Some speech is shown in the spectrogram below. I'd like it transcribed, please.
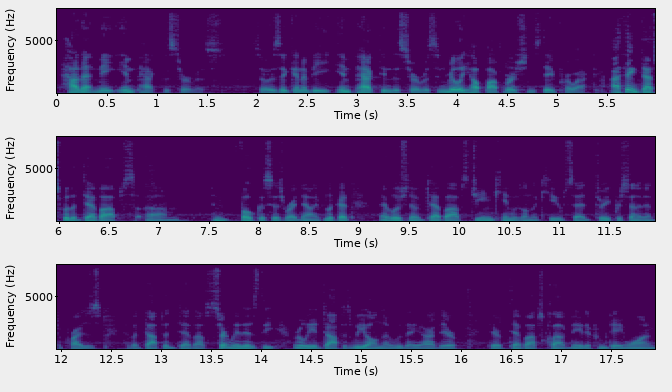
how that may impact the service. So is it going to be impacting the service and really help operations yeah. stay proactive? I think that's where the DevOps um, focus is right now. If you look at evolution of DevOps, Gene Kim was on the cube, said 3% of enterprises have adopted DevOps. Certainly there's the early adopters, we all know who they are. They're, they're DevOps cloud native from day one.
